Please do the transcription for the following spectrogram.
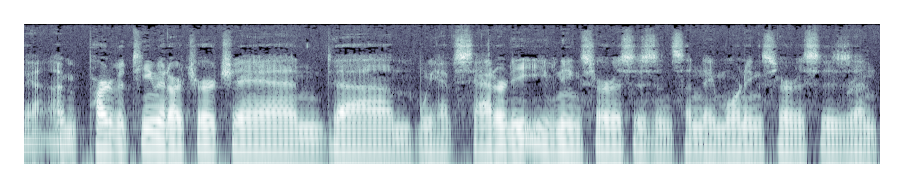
Yeah, I'm part of a team at our church, and um, we have Saturday evening services and Sunday morning services. And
